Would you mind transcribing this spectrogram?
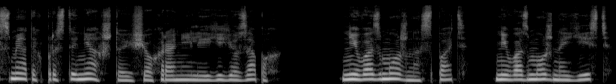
смятых простынях, что еще хранили ее запах. Невозможно спать, невозможно есть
